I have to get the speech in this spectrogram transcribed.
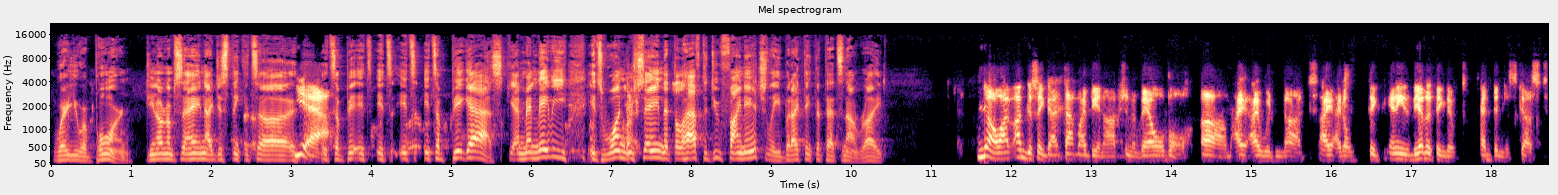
where you were born? Do you know what I'm saying? I just think it's a yeah. It's a bit. It's it's it's it's a big ask. I mean, maybe it's one you're saying that they'll have to do financially, but I think that that's not right. No, I, am just saying that that might be an option available. Um, I, I, would not. I, I, don't think any. The other thing that had been discussed,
